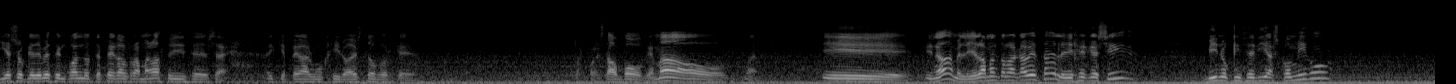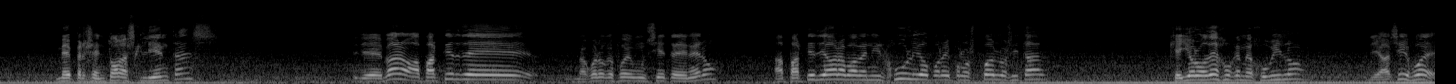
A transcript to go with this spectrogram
Y eso que de vez en cuando te pega el ramalazo y dices, "Eh, hay que pegar un giro a esto porque, estaba un poco quemado. Y, nada, me lié la manta a la cabeza, le dije que sí. Vino 15 días conmigo, me presentó a las clientas. Y bueno, a partir de, me acuerdo que fue un 7 de enero, a partir de ahora va a venir Julio por ahí por los pueblos y tal que yo lo dejo, que me jubilo. Y así fue.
